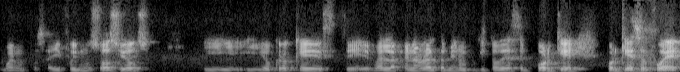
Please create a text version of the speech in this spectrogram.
bueno, pues ahí fuimos socios y, yo creo que este, vale la pena hablar también un poquito de ese, porque, porque eso fue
